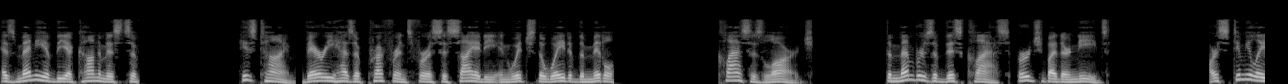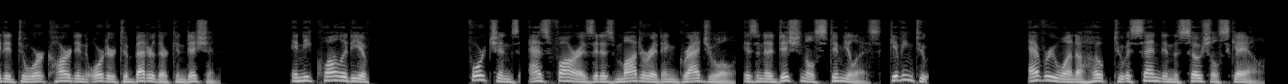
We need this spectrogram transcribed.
As many of the economists of his time, Verri has a preference for a society in which the weight of the middle class is large. The members of this class, urged by their needs, are stimulated to work hard in order to better their condition. Inequality of fortunes, as far as it is moderate and gradual, is an additional stimulus, giving to everyone a hope to ascend in the social scale.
